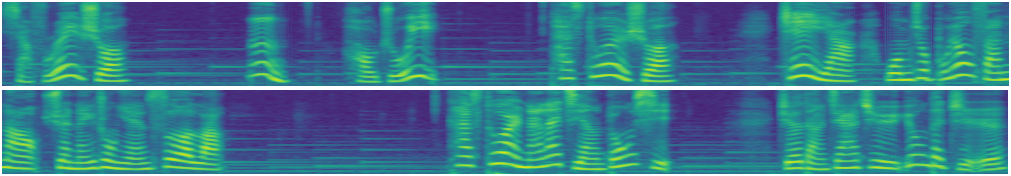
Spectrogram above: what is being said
小福瑞说：“嗯，好主意。”卡斯托尔说：“这样我们就不用烦恼选哪种颜色了。”卡斯托尔拿来几样东西：遮挡家具用的纸、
